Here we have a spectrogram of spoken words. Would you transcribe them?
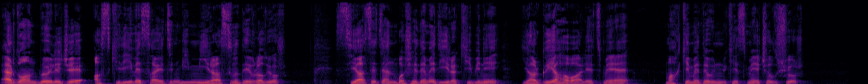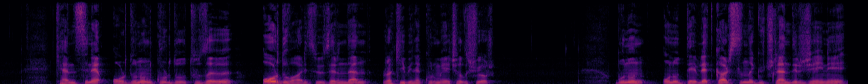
Erdoğan böylece askeri vesayetin bir mirasını devralıyor. Siyaseten baş edemediği rakibini yargıya havale etmeye, mahkemede önünü kesmeye çalışıyor. Kendisine ordunun kurduğu tuzağı ordu valisi üzerinden rakibine kurmaya çalışıyor. Bunun onu devlet karşısında güçlendireceğini,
